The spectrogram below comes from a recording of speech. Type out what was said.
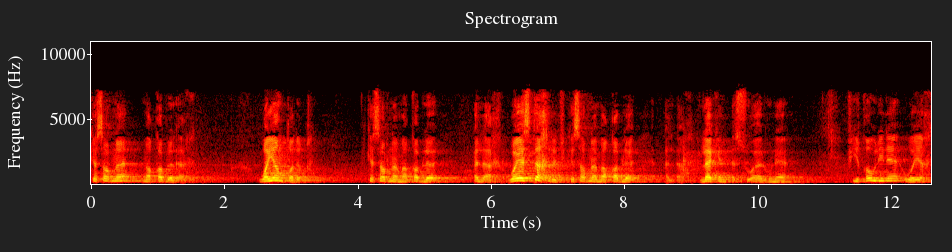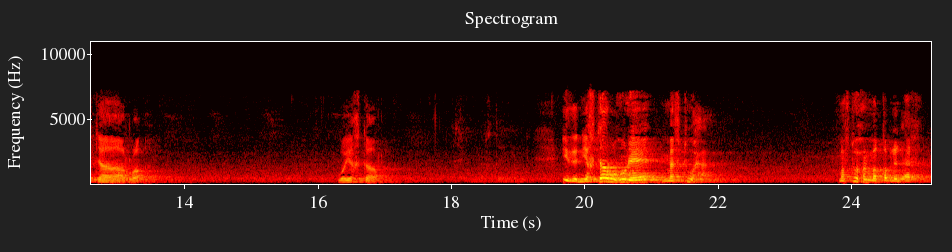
كسرنا ما قبل الآخر. وينطلق كسرنا ما قبل الآخر. ويستخرج كسرنا ما قبل الآخر. لكن السؤال هنا في قولنا ويختار. ويختار. إذا يختار هنا مفتوحة مفتوح ما قبل الآخر.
